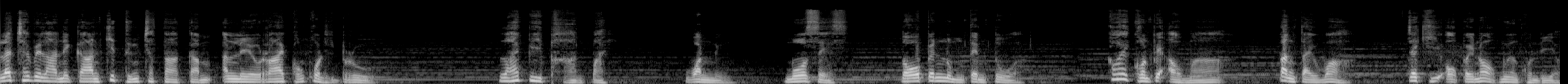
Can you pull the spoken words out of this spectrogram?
และใช้เวลาในการคิดถึงชะตากรรมอันเลวร้ายของคนฮิบรู หลายปีผ่านไป วันหนึ่ง โมเสสโตเป็นหนุ่มเต็มตัว เขาให้คนไปเอามา้า ตั้งใจว่าจะขี่ออกไปนอกเมืองคนเดียว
